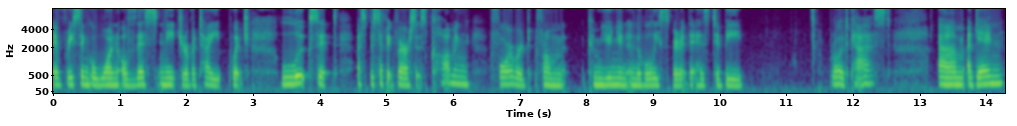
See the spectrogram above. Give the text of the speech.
every single one of this nature of a type, which looks at a specific verse that's coming forward from communion in the Holy Spirit that has to be broadcast. Um, again,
